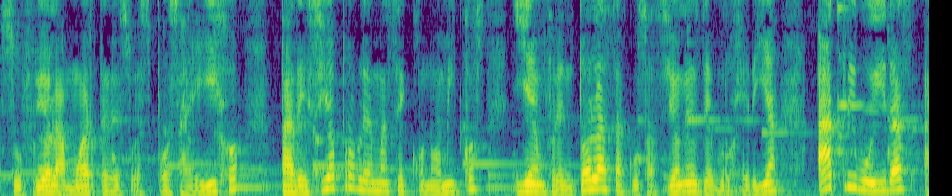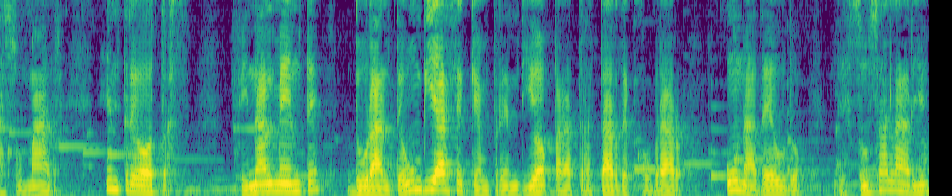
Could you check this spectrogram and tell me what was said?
sufrió la muerte de su esposa e hijo, padeció problemas económicos y enfrentó las acusaciones de brujería atribuidas a su madre, entre otras. Finalmente, durante un viaje que emprendió para tratar de cobrar un adeudo de su salario,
